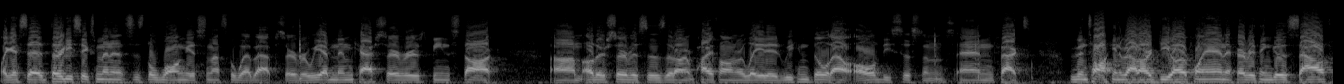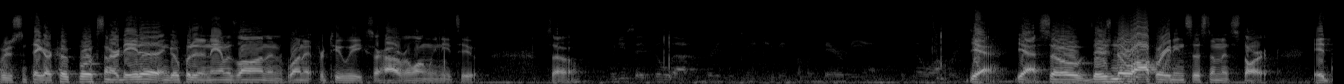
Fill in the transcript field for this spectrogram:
Like I said, 36 minutes is the longest, and that's the web app server. We have Memcache servers, Beanstalk, um, other services that aren't Python related. We can build out all of these systems. And in fact, we've been talking about our DR plan. If everything goes south, we're just gonna take our cookbooks and our data and go put it in Amazon and run it for two weeks or however long we need to. So When you say build out in 36 minutes, you mean from a bare VM with no operating Yeah, yeah. So there's no operating system at start. It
